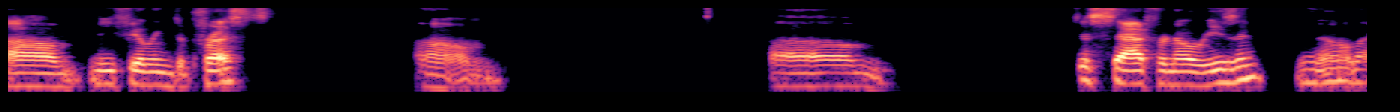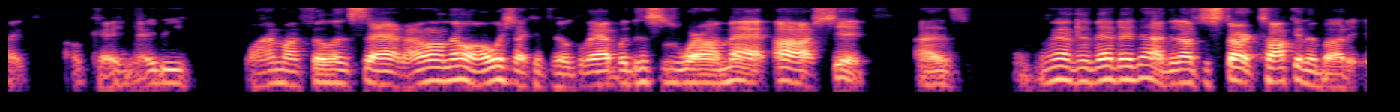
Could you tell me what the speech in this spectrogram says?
um, me feeling depressed, um, um, just sad for no reason. You know, like okay, maybe why am I feeling sad? I don't know. I wish I could feel glad, but this is where I'm at. Ah, shit. I, da, da, da. Then I'll just start talking about it.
